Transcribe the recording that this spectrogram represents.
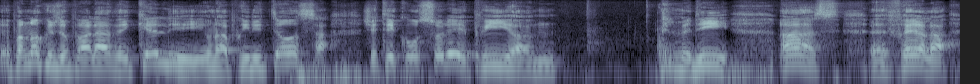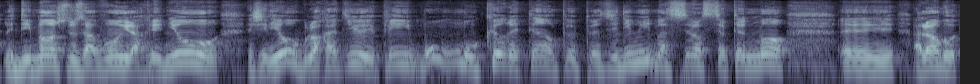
euh, pendant que je parlais avec elle, on a pris du temps, ça, j'étais consolé. Et puis... euh, elle me dit, ah, euh, frère, là, le dimanche, nous avons eu la réunion. Et J'ai dit, oh, gloire à Dieu. Et puis, bon, mon cœur était un peu pesé. J'ai dit, oui, ma sœur, certainement. Euh, alors,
